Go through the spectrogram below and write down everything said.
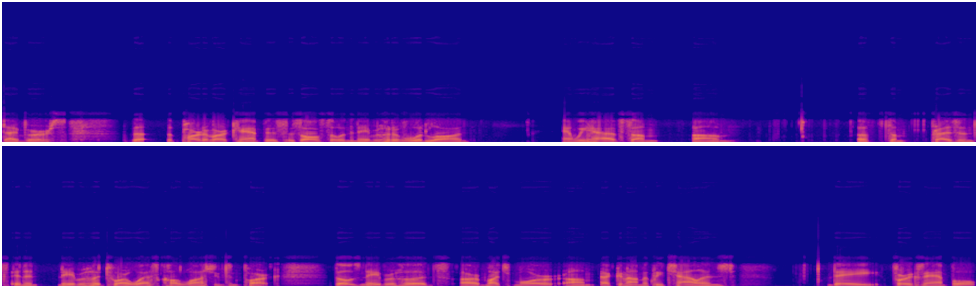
diverse. The, the part of our campus is also in the neighborhood of Woodlawn, and we have some um, some presence in a neighborhood to our west called Washington Park those neighborhoods are much more um, economically challenged. They, for example,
